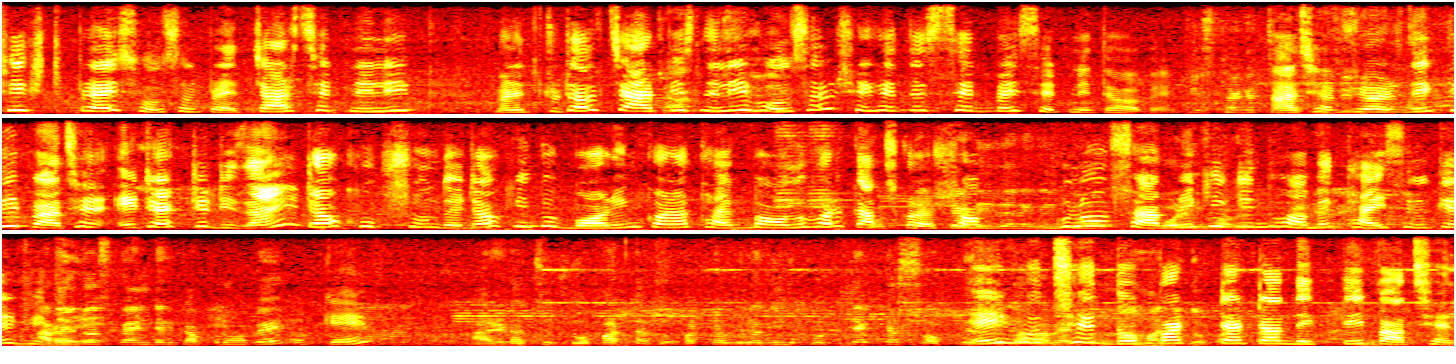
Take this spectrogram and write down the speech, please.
fixed price wholesale price চার সেট নিলেই মানে টোটাল চার পিস নিলেই হোলসেল সেক্ষেত্রে সেট বাই সেট নিতে হবে। আচ্ছা। দেখতেই পাচ্ছেন এটা একটা ডিজাইন এটাও খুব সুন্দর এটাও কিন্তু বোরিং করা থাকবে অল ওভার কাজ করা। সবগুলো ফ্যাব্রিকই কিন্তু হবে থাই সিল্কের ভিতরে। প্যান্টের কাপড় হবে। ওকে আর এটা হচ্ছে দোপাট্টা। দোপাট্টাগুলো কিন্তু প্রত্যেকটা সফট এই হচ্ছে দোপাট্টাটা দেখতেই পাচ্ছেন।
